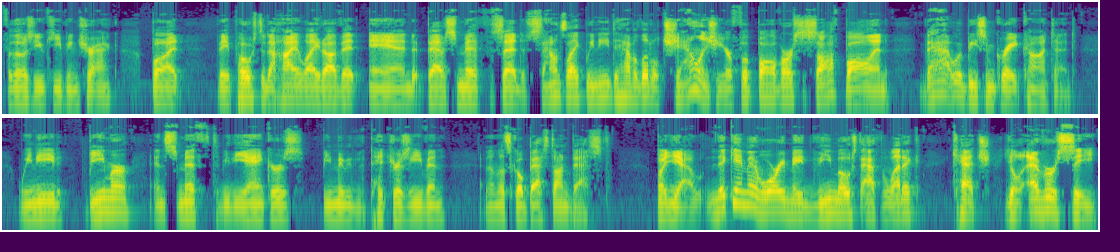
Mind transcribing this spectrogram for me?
for those of you keeping track. But they posted a highlight of it, and Bev Smith said, Sounds like we need to have a little challenge here football versus softball, and that would be some great content. We need Beamer and Smith to be the anchors, be maybe the pitchers even, and then let's go best on best. But yeah, Nick Emmanwori made the most athletic catch you'll ever see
